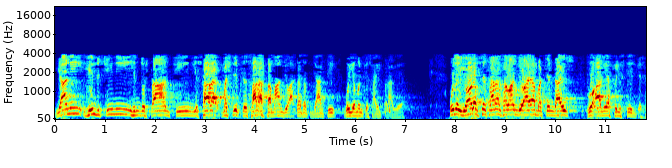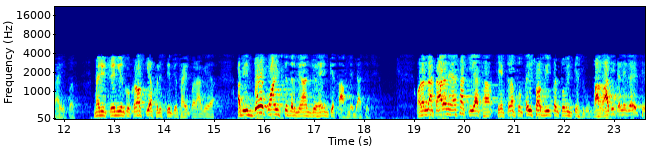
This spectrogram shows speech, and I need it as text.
یعنی ہند، چینی، ہندوستان، چین، یہ سارا مشرق سے سارا سامان جو آتا تھا تجارت تھی، وہ یمن کے سائڈ پر آ گیا۔ ادھر یورپ سے سارا سامان جو آیا مرچنڈائز وہ آ گیا فلسطین کے سائڈ پر۔ میڈیٹرینین کو کراس کیا، فلسطین کے سائڈ پر آ گیا۔ اب ان دو پوائنٹس کے درمیان جو ہے ان کے قافلے جاتے تھے۔ اور اللہ تعالیٰ نے ایسا کیا تھا کہ ایک طرف تو کئی سو میل تک تو ان کے باغات ہی چلے گئے تھے۔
